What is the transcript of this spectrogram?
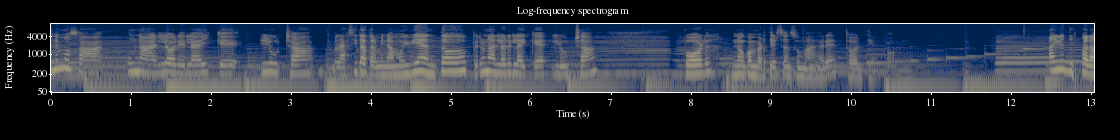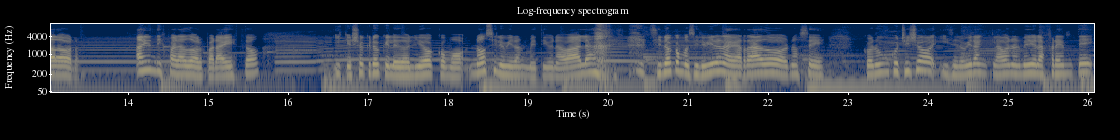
Tenemos a una Lorelai que lucha. La cita termina muy bien, todo, pero una Lorelai que lucha por no convertirse en su madre todo el tiempo. Hay un disparador. Hay un disparador para esto. Y que yo creo que le dolió como, no si le hubieran metido una bala, sino como si le hubieran agarrado, no sé, con un cuchillo y se lo hubieran clavado en el medio de la frente.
